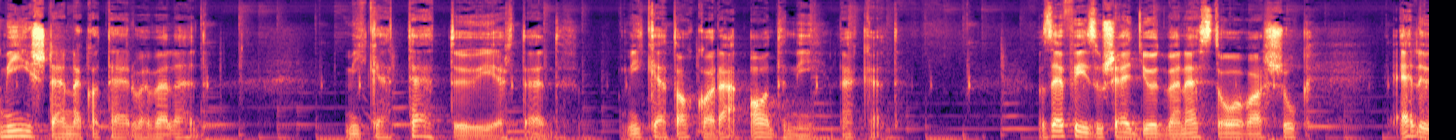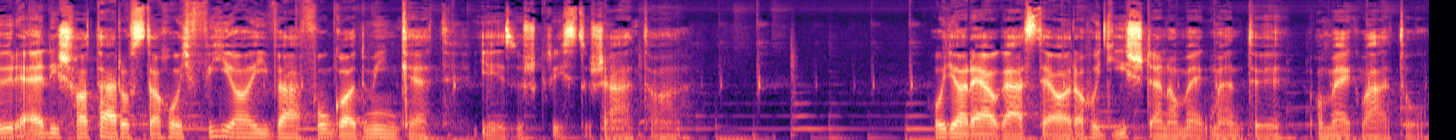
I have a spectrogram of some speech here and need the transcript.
Mi Istennek a terve veled? Miket tett ő érted? Miket akar adni neked. Az Efézus 1.5-ben ezt olvassuk, előre el is határozta, hogy fiaivá fogad minket Jézus Krisztus által. Hogyan reagálsz te arra, hogy Isten a megmentő, a megváltó,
